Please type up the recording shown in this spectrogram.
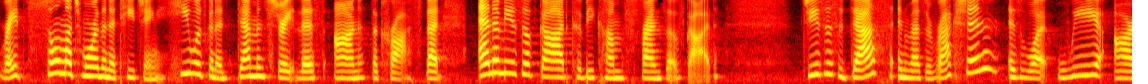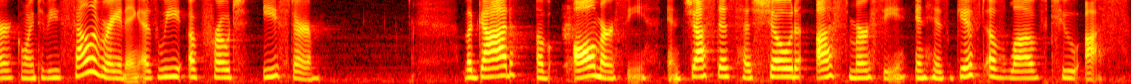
right? So much more than a teaching. He was going to demonstrate this on the cross that enemies of God could become friends of God. Jesus' death and resurrection is what we are going to be celebrating as we approach Easter. The God of all mercy and justice has showed us mercy in his gift of love to us.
